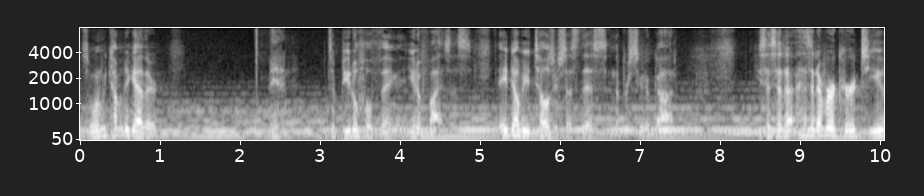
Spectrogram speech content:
So when we come together, man, it's a beautiful thing that unifies us. A.W. Tozer says this in The Pursuit of God. He says, Has it ever occurred to you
